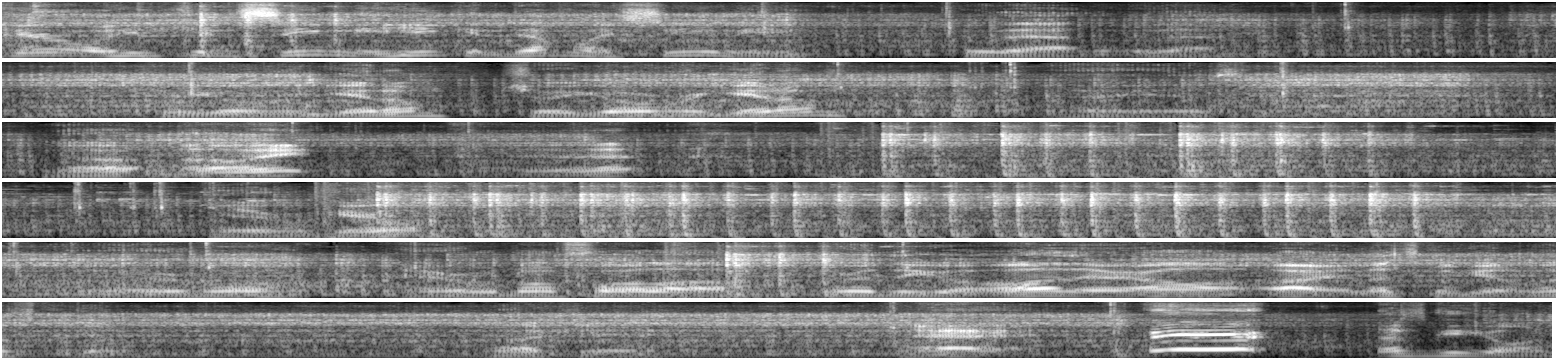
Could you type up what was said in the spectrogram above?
careful. He can see me. He can definitely see me. Look at that. Look at that. Should we go over and get him? Should we go over and get him? There he is. No, oh wait. Yeah. Careful, careful. Careful. Careful, don't fall off. Where'd they go? Oh, they're all. All right, let's go get them. Let's go get them. Okay. All right. Let's get going.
